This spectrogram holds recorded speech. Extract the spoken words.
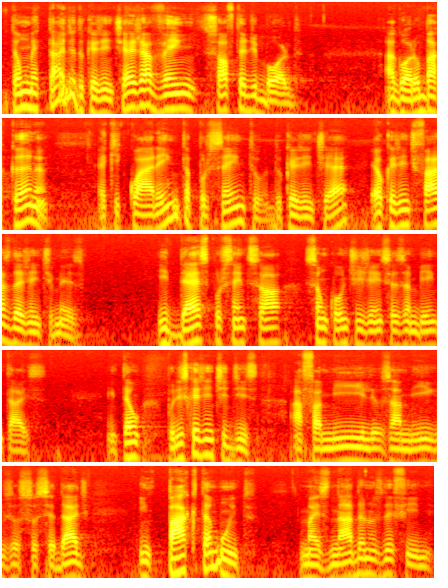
Então, metade do que a gente é já vem software de bordo. Agora, o bacana é que 40% do que a gente é é o que a gente faz da gente mesmo e 10% só são contingências ambientais. Então, por isso que a gente diz, a família, os amigos, a sociedade impacta muito, mas nada nos define.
